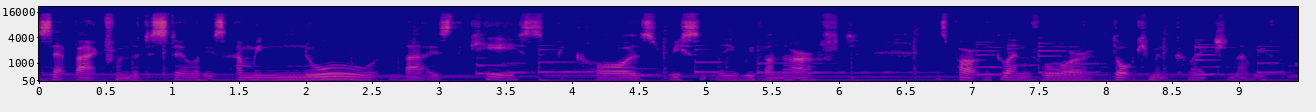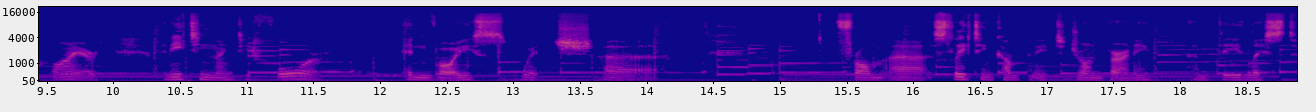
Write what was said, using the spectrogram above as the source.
set back from the distilleries. And we know that is the case because recently we've unearthed, as part of the Glen Mhor document collection that we've acquired, an 1894 invoice which uh, from a slating company to John Birnie, and they list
